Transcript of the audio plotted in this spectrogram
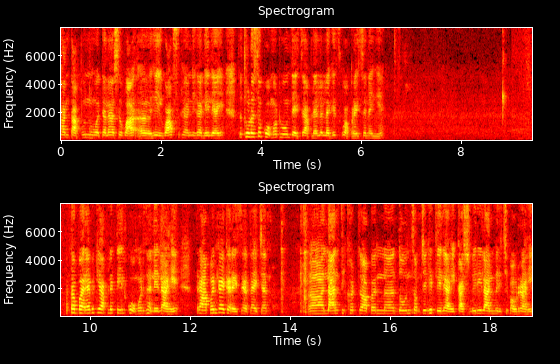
छान तापून व त्याला असं वा हे वाफ निघालेले आहे. तर थोडंसं कोमट होऊन द्यायचं आपल्याला लगेच वापरायचं नाही आहे आता बऱ्यापैकी आपलं तेल कोमट झालेलं आहे. तर आपण काय करायचं आता याच्यात लाल तिखट आपण दोन चमचे घेतलेले आहे. काश्मीरी लाल मिरची पावडर आहे.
